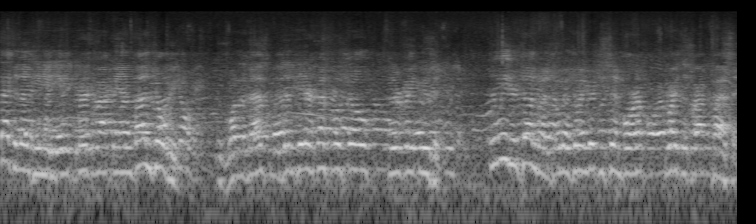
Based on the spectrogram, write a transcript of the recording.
Back in 1988, American rock band Bon Jovi was one of the best. We dedicated our festival show to their great music. Their leader, Jon Bon Jovi, joined Richie Sambora to write this rock classic.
